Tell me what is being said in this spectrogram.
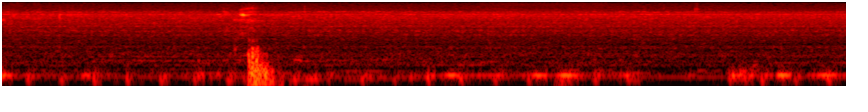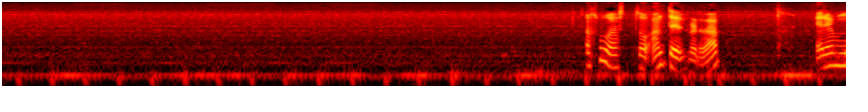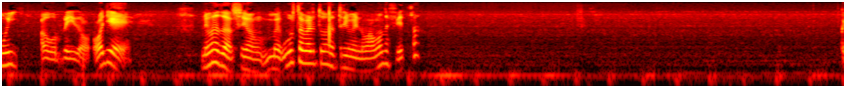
Has jugado esto antes, ¿verdad? Eres muy aburrido. Oye, nueva atracción. Me gusta ver tus streamers. ¿Nos vamos de fiesta? Ok,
